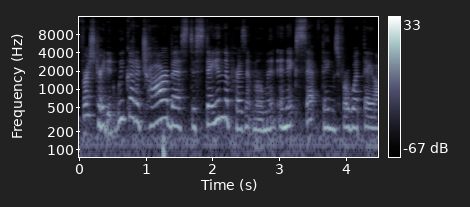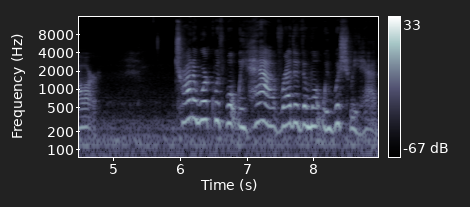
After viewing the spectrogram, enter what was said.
frustrated, we've got to try our best to stay in the present moment and accept things for what they are. Try to work with what we have rather than what we wish we had.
